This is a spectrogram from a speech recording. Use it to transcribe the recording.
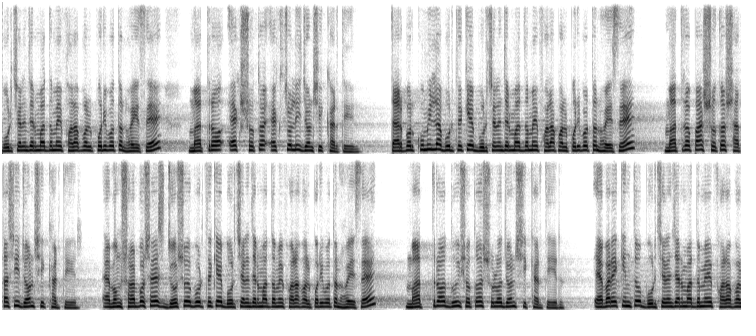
বোর্ড চ্যালেঞ্জের মাধ্যমে ফলাফল পরিবর্তন হয়েছে মাত্র একশত একচল্লিশ জন শিক্ষার্থীর তারপর কুমিল্লা বোর্ড থেকে বোর্ড চ্যালেঞ্জের মাধ্যমে ফলাফল পরিবর্তন হয়েছে মাত্র পাঁচশত সাতাশি জন শিক্ষার্থীর। এবং সর্বশেষ যশোর বোর্ড থেকে বোর্ড চ্যালেঞ্জের মাধ্যমে ফলাফল পরিবর্তন হয়েছে মাত্র দুইশত ষোলো জন শিক্ষার্থীর। এবারে কিন্তু বোর্ড চ্যালেঞ্জের মাধ্যমে ফলাফল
